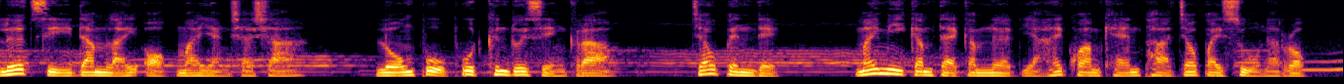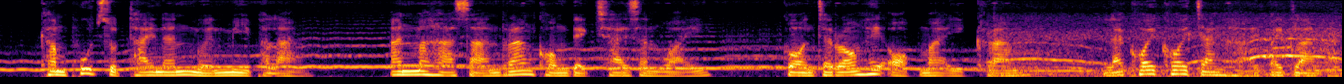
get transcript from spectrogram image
เลือดสีดำไหลออกมาอย่างช้าๆ หลวงปู่พูดขึ้นด้วยเสียงกร้าว เจ้าเป็นเด็ก ไม่มีกรรมแต่กำเนิดอย่าให้ความแค้นพาเจ้าไปสู่นรกคำพูดสุดท้ายนั้นเหมือนมีพลัง อันมหาศาลร่างของเด็กชายสั่นไหว ก่อนจะร้องให้ออกมาอีกครั้ง และค่อยๆจางหายไปกลางอา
